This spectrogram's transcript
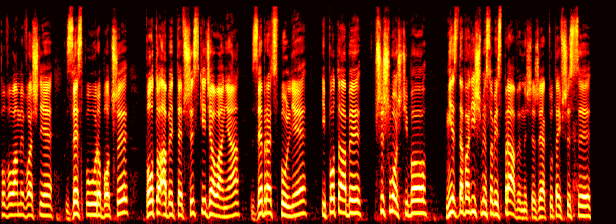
Powołamy właśnie zespół roboczy po to, aby te wszystkie działania zebrać wspólnie i po to, aby w przyszłości, bo nie zdawaliśmy sobie sprawy, myślę, że jak tutaj wszyscy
